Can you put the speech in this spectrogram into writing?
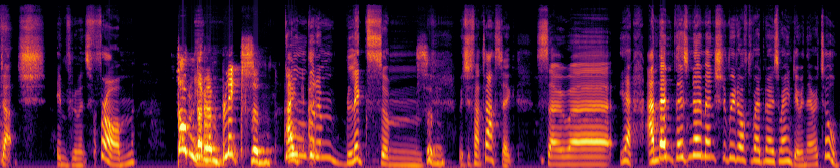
Dutch influence from. In and Blixen. Donder and Blixen, Blixen. which is fantastic. So uh, yeah, and then there's no mention of Rudolph the Red-Nosed Reindeer in there at all.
